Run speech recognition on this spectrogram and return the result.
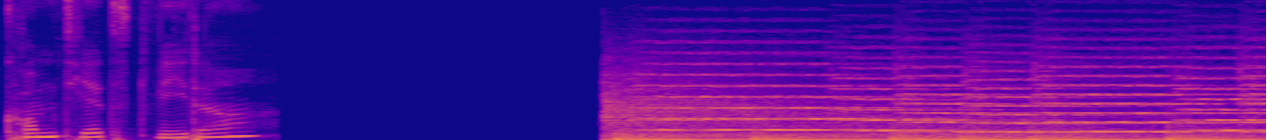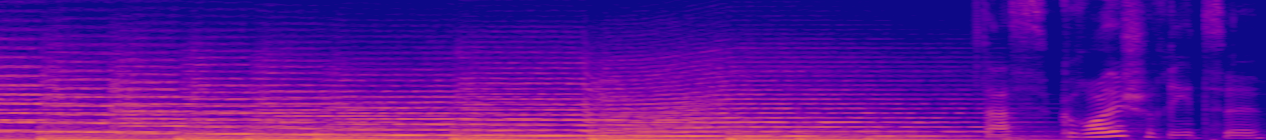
kommt jetzt wieder Geräuschrätsel.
